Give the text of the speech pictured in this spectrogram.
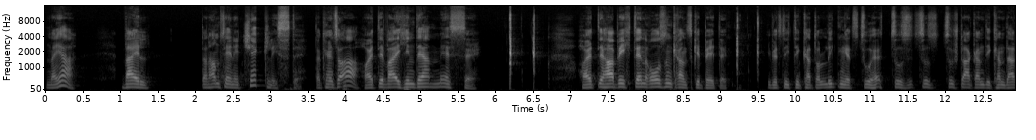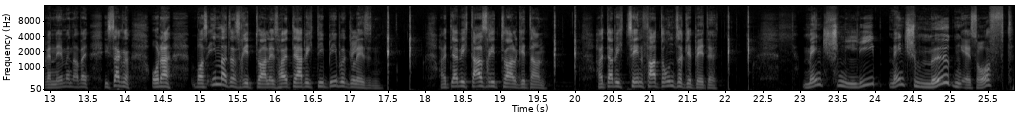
Naja, weil dann haben sie eine Checkliste. Da können sie, ah, heute war ich in der Messe. Heute habe ich den Rosenkranz gebetet. Ich will jetzt nicht den Katholiken jetzt zu, zu, zu, zu stark an die Kandare nehmen, aber ich sage nur, oder was immer das Ritual ist, heute habe ich die Bibel gelesen. Heute habe ich das Ritual getan. Heute habe ich zehn Vaterunser gebetet. Menschen, lieb, Menschen mögen es oft,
